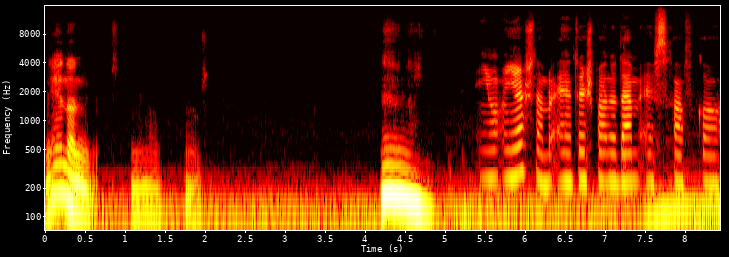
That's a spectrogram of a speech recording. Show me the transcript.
nie no, no, dobrze. Mm, Już dobra, e, to już panu dam e, w schowko.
